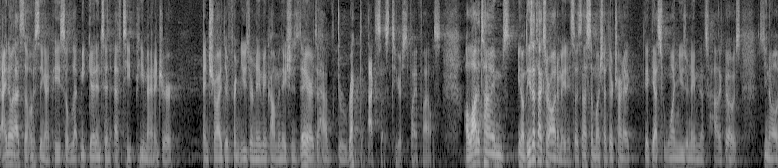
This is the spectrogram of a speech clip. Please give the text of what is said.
I know that's the hosting IP, so let me get into an FTP manager and try different username combinations there to have direct access to your files. A lot of times, you know, these attacks are automated, so it's not so much that they're trying to guess one username, that's how it goes. You know,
